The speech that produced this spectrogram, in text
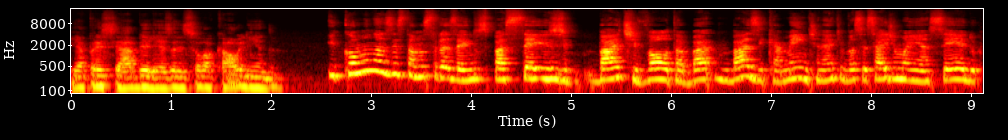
e apreciar a beleza desse local lindo. E como nós estamos trazendo os passeios de bate e volta, ba basicamente, né, que você sai de manhã cedo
